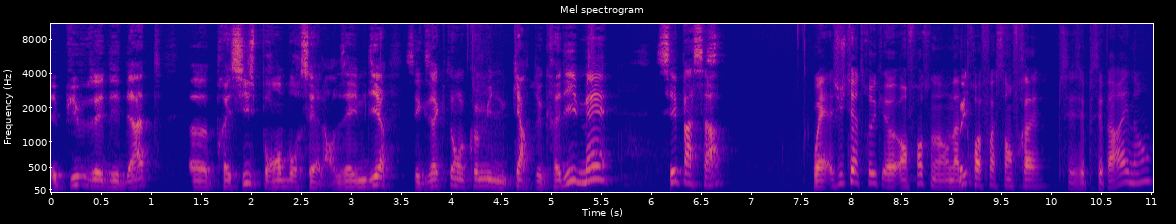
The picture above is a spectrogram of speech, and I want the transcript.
et puis vous avez des dates euh, précise pour rembourser. Alors vous allez me dire, c'est exactement comme une carte de crédit, mais c'est pas ça. Ouais, juste un truc. Euh, en France, on a, trois fois sans frais. C'est pareil, non?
